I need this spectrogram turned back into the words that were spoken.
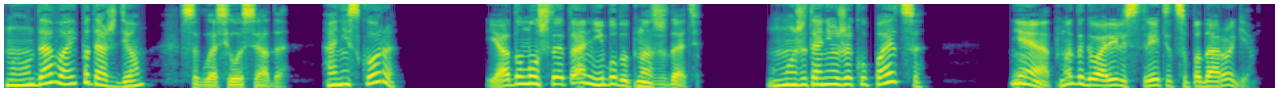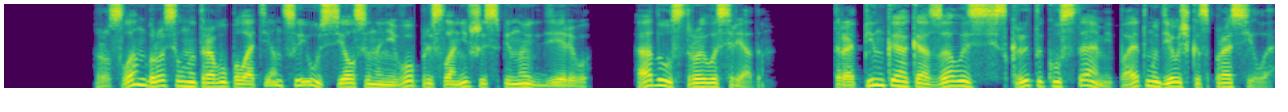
«Ну, давай подождем», — согласилась Ада. «Они скоро?» «Я думал, что это они будут нас ждать». «Может, они уже купаются?» «Нет, мы договорились встретиться по дороге». Руслан бросил на траву полотенце и уселся на него, прислонившись спиной к дереву. Ада устроилась рядом. Тропинка оказалась скрыта кустами, поэтому девочка спросила.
